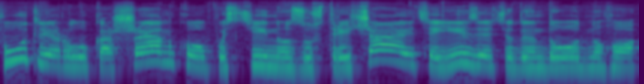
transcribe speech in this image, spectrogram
Путлер, Лукашенко постійно зустрічаються, їздять один до одного,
